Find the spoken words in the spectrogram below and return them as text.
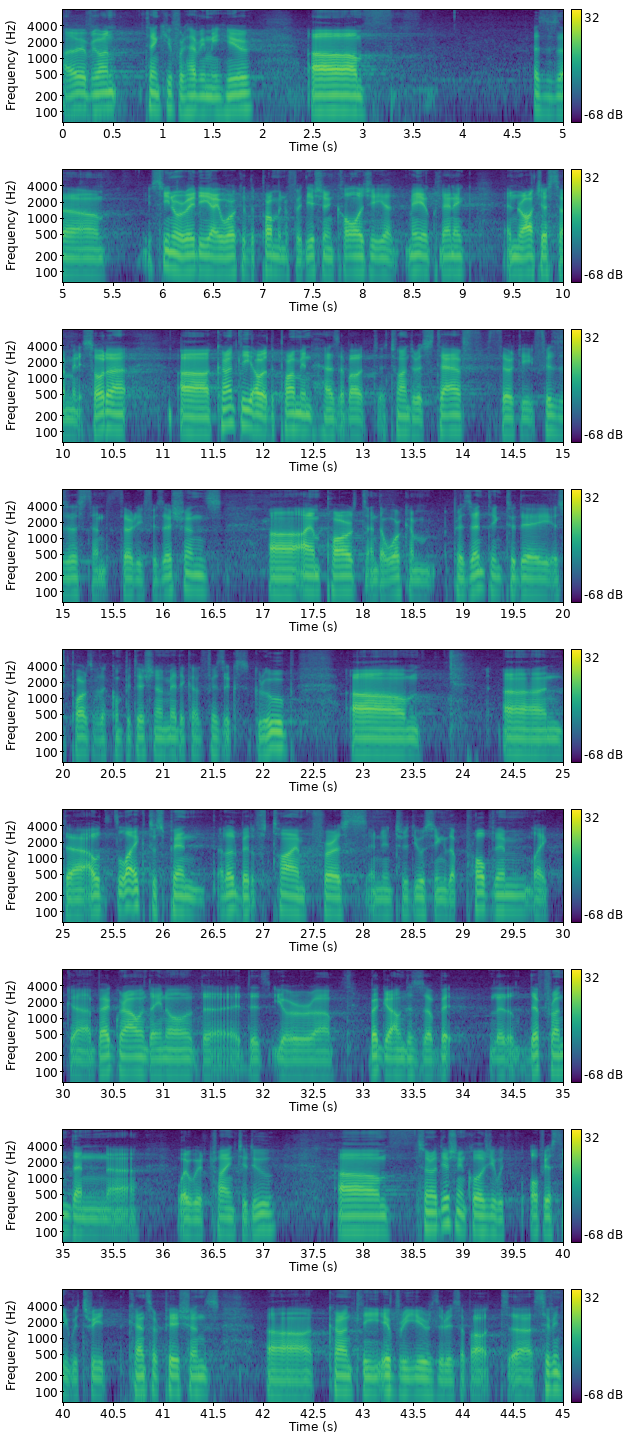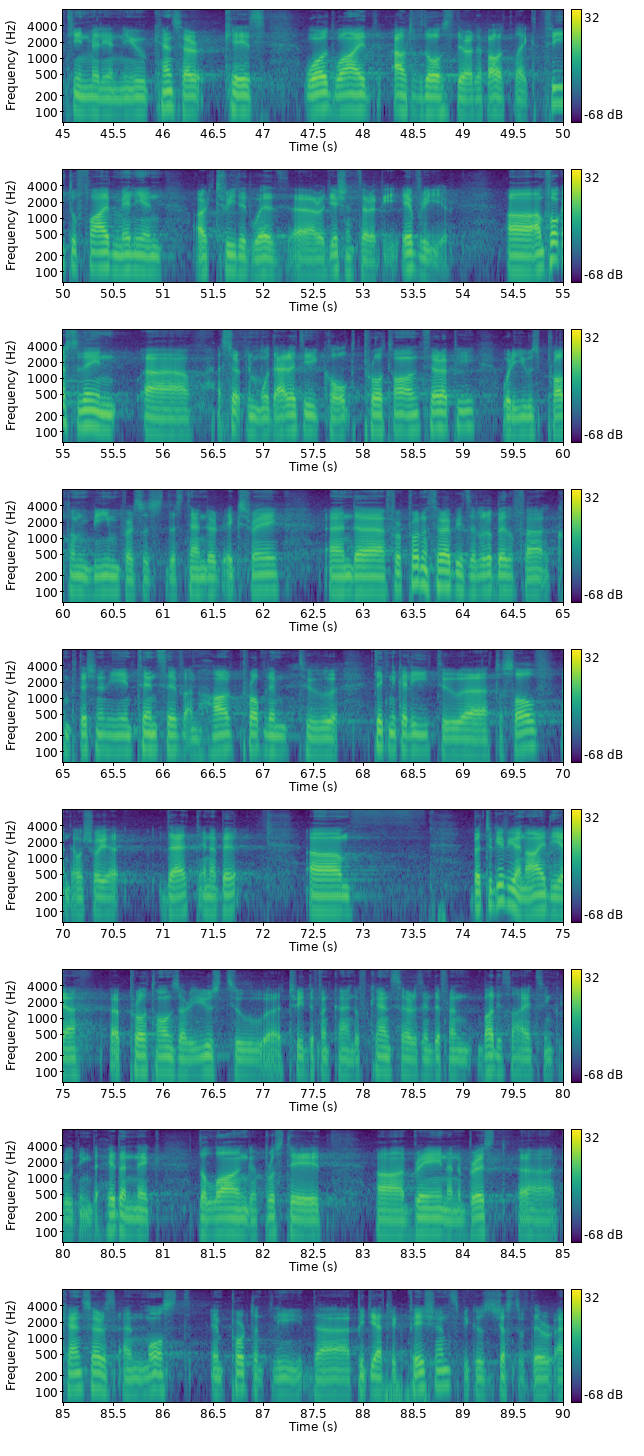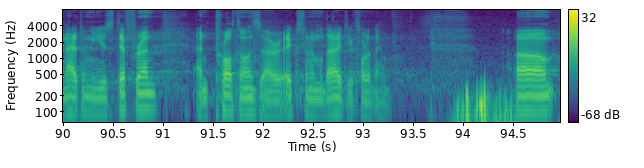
Hello, everyone. Thank you for having me here. Um, as uh, you've seen already, I work at the Department of Radiation Oncology at Mayo Clinic in Rochester, Minnesota. Uh, currently, our department has about 200 staff, 30 physicists, and 30 physicians. Uh, I am part, and the work I'm presenting today is part of the computational medical physics group. Um, and uh, I would like to spend a little bit of time first in introducing the problem, like uh, background. I know that your uh, background is a bit little different than uh, what we're trying to do. Um, so in radiation oncology, we, obviously we treat cancer patients. Uh, currently, every year there is about uh, 17 million new cancer cases worldwide. Out of those, there are about like three to five million are treated with radiation therapy every year. Uh, I'm focused today in uh, a certain modality called proton therapy, where you use proton beam versus the standard X-ray. And uh, for proton therapy, it's a little bit of a computationally intensive and hard problem to technically to, uh, to solve, and I'll show you that in a bit. Um, but to give you an idea, uh, protons are used to uh, treat different kinds of cancers in different body sites, including the head and neck, the lung, prostate, uh, brain and breast uh, cancers, and most importantly, the pediatric patients, because just of their anatomy is different, and protons are excellent modality for them. Um,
